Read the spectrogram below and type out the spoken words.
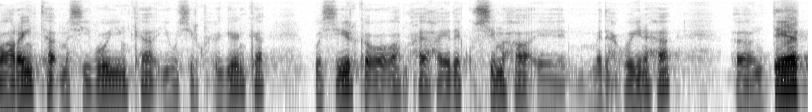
maaraynta masiibooyinka iyo wasiir ku-xigeenka wasiirka oo ah maxay ahayde kusimaha madaxweynaha deeq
